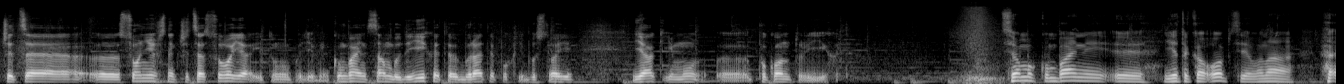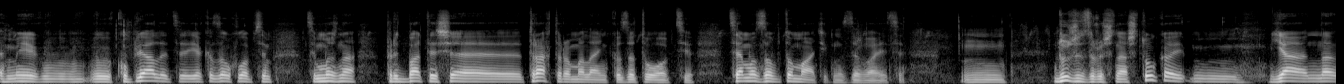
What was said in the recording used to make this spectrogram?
чи це е, соняшник, чи це соя і тому подібне. Комбайн сам буде їхати, вибирати по хлібостої, як йому е, по контурі їхати. В цьому комбайні е, є така опція, вона ми в- купляли це, я казав хлопцям, це можна придбати ще трактора маленького за ту опцію. Це мозавтоматик називається. Дуже зручна штука. Я на,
